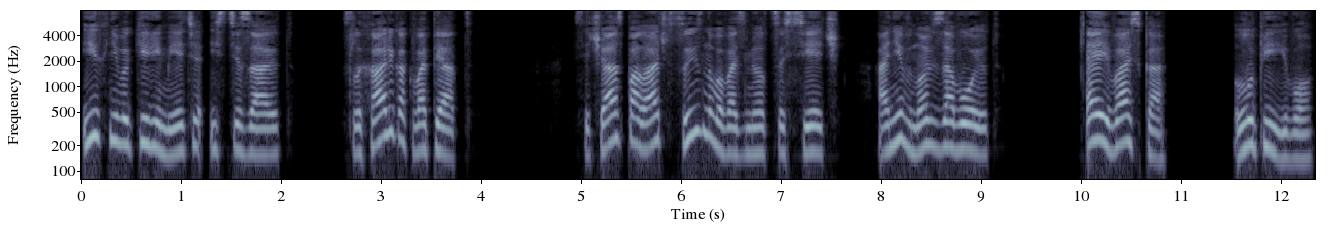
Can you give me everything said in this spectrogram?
ихнего Кереметя истязают. Слыхали, как вопят? Сейчас палач сызного возьмется сечь, они вновь завоют. «Эй, Васька, лупи его!»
